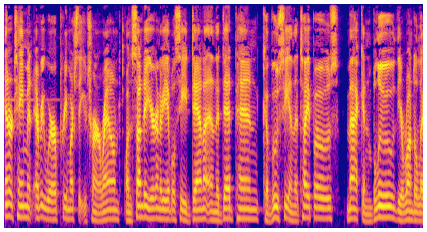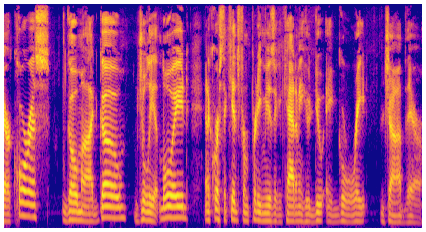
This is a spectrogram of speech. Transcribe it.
entertainment everywhere pretty much that you turn around. On Sunday, you're going to be able to see Dana and the Deadpen, Kavusi and the Typos, Mac and Blue, the Arundel Air Chorus, Go Mod Go, Juliet Lloyd, and of course the kids from Pretty Music Academy who do a great job there.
